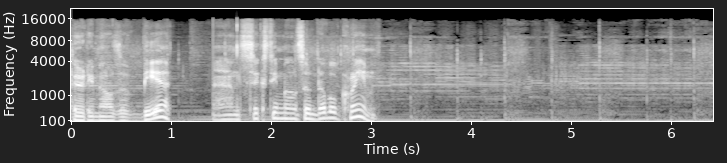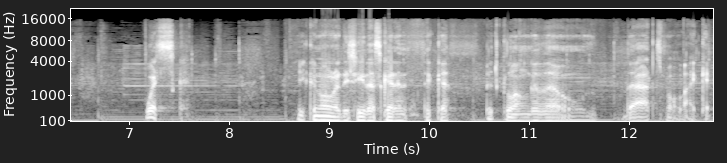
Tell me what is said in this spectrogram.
30 ml of beer, and 60 ml of double cream. Whisk. You can already see that's getting thicker. Bit longer though. That's more like it.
